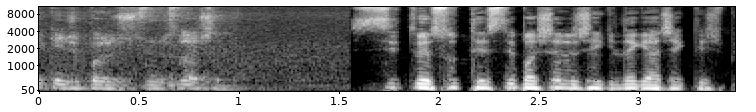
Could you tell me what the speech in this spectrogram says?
İkinci paraşütümüzü açalım. Sit ve su testi başarılı şekilde gerçekleşmiştir.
